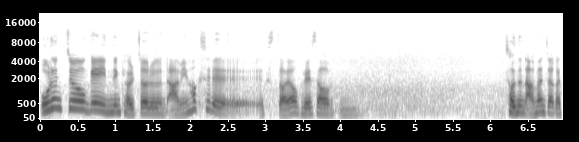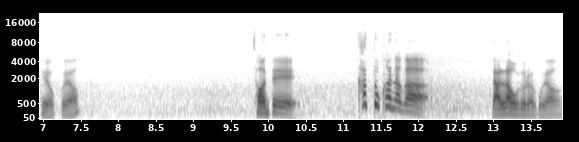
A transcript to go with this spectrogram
오른쪽에 있는 결절은 암이 확실했어요. 그래서 음, 저는 암 환자가 되었고요. 저한테 카톡 하나가 날라오더라고요.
